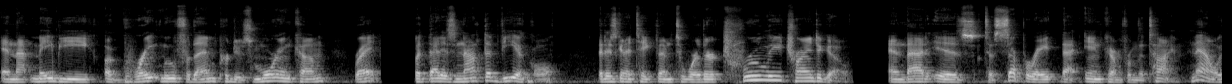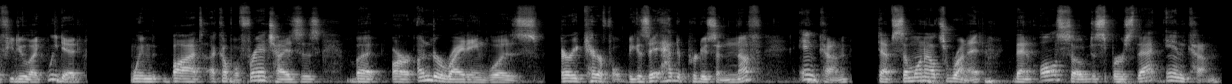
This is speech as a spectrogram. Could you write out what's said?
and that may be a great move for them, produce more income, right? But that is not the vehicle that is going to take them to where they're truly trying to go. And that is to separate that income from the time. Now, if you do like we did, we bought a couple franchises, but our underwriting was very careful because it had to produce enough income to have someone else run it, then also disperse that income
